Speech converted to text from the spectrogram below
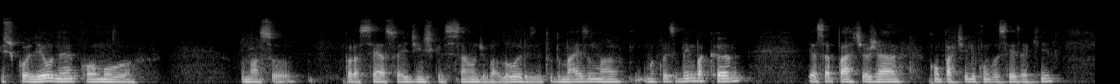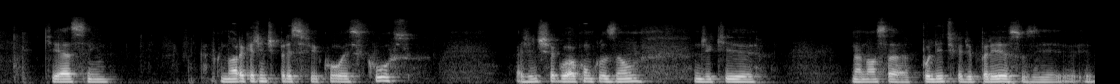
escolheu né, como o nosso processo aí de inscrição de valores e tudo mais, uma, uma coisa bem bacana. E essa parte eu já compartilho com vocês aqui, que é assim, na hora que a gente precificou esse curso, a gente chegou à conclusão de que na nossa política de preços e, e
